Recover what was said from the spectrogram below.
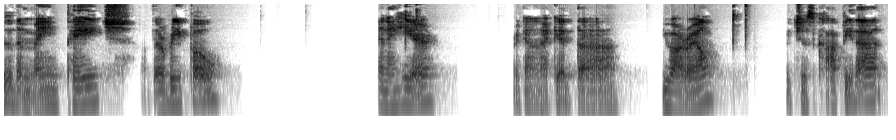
to the main page of the repo. And here, we're gonna get the URL. We just copy that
